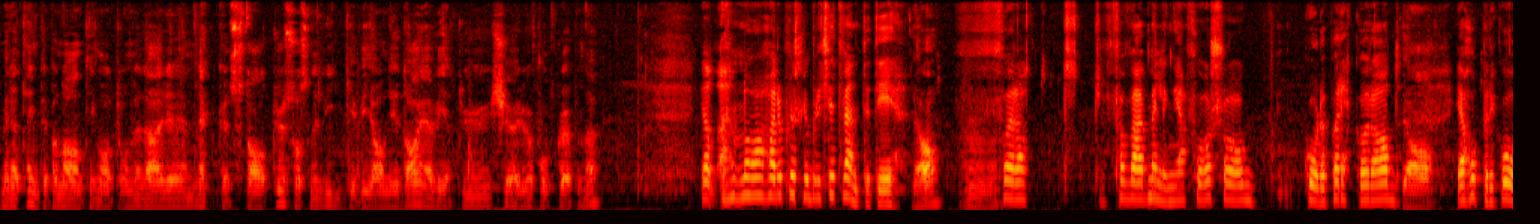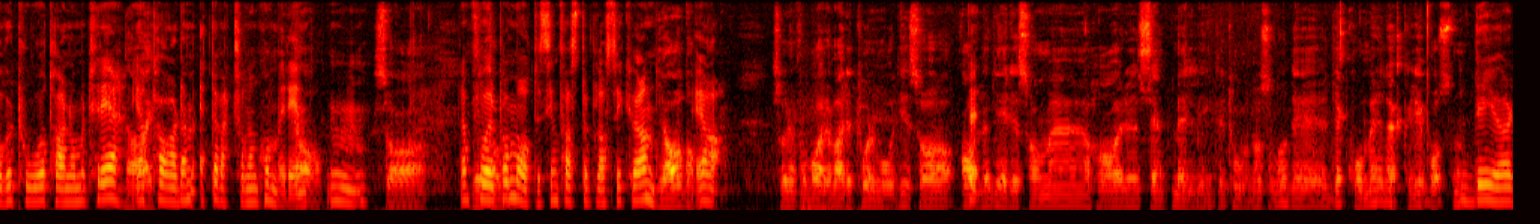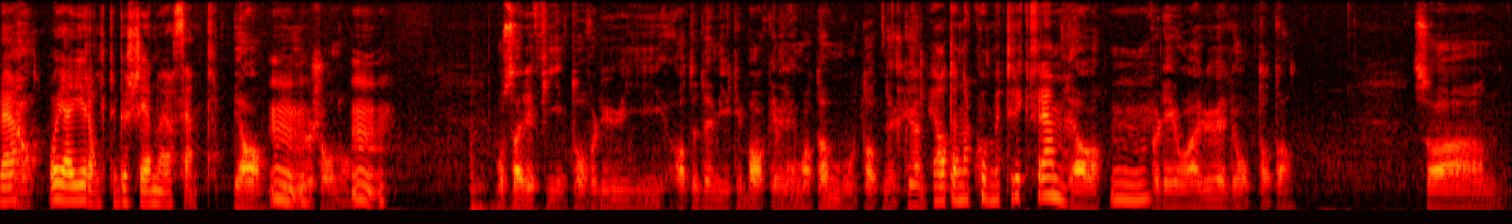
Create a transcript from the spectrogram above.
Men jeg tenkte på en annen ting òg, Tone. Det er eh, nøkkelstatus. Åssen ligger vi an i dag? Jeg vet du kjører jo fortløpende. Ja, nå har det plutselig blitt litt ventetid. Ja. mhm. For at for hver melding jeg får, så går det på rekke og rad. Ja. Jeg hopper ikke over to og tar nummer tre. Nei. Jeg tar dem etter hvert som de kommer inn. Ja. Mm. Så De får på en måte sin faste plass i køen. Ja da. Ja. Så den får bare være tålmodig. Så alle dere som eh, har sendt melding til Tone og sånn, og det, det kommer en nøkkel i posten. Det gjør det. Ja. Og jeg gir alltid beskjed når jeg har sendt. Ja, du gjør sånn òg. Og så er det fint over du at de gir tilbakemelding om at de har mottatt nøkkelen. Ja, at den har kommet trygt frem. Ja, for det er du veldig opptatt av. Så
